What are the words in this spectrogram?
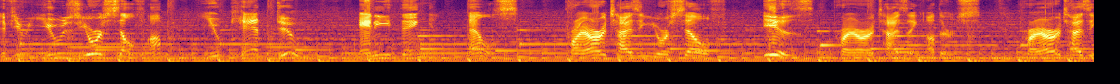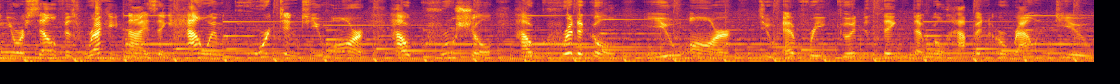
if you use yourself up, you can't do anything else. Prioritizing yourself is prioritizing others. Prioritizing yourself is recognizing how important you are, how crucial, how critical you are to every good thing that will happen around you.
